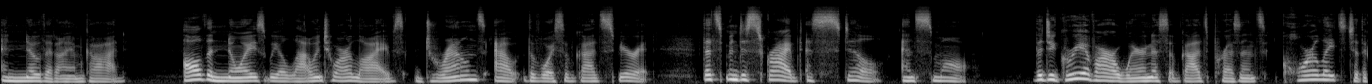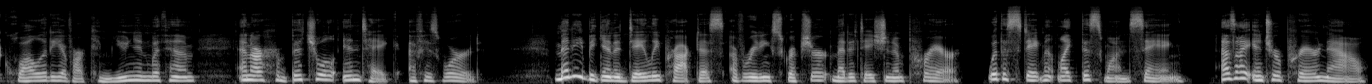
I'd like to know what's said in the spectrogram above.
and know that I am God. All the noise we allow into our lives drowns out the voice of God's Spirit that's been described as still and small. The degree of our awareness of God's presence correlates to the quality of our communion with Him and our habitual intake of His Word. Many begin a daily practice of reading Scripture, meditation, and prayer with a statement like this one saying, As I enter prayer now,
